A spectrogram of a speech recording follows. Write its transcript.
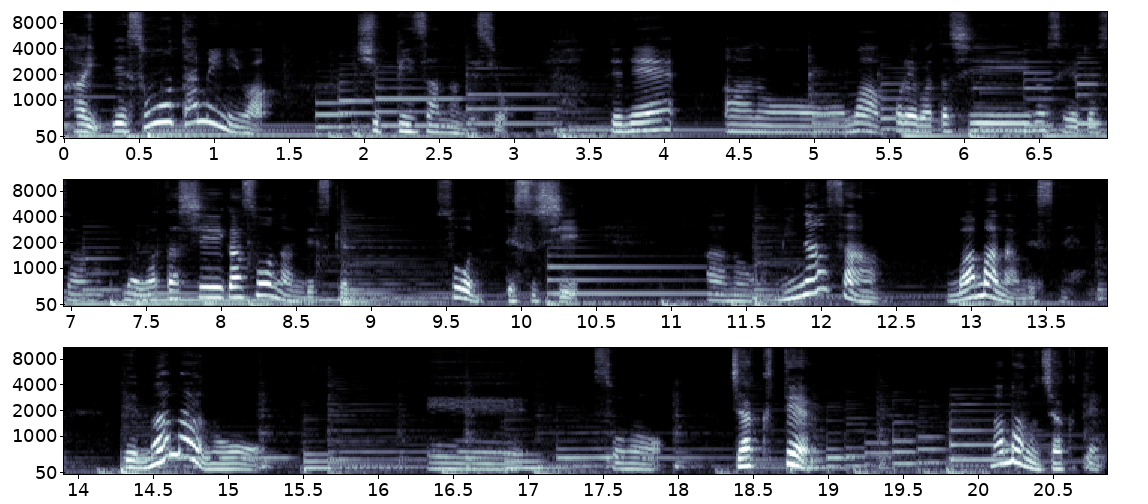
はい。で、そのためには出品さんなんですよ。でね、あのー、まあ、これ私の生徒さん、もう私がそうなんですけど、そうですし、あの、皆さん、ママなんですね。で、ママの、えー、その弱点、ママの弱点、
